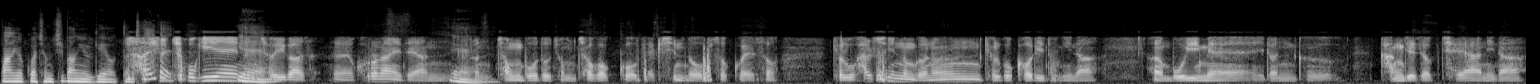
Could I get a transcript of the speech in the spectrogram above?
방역과 정치 방역의 어떤 차이가? 사실 초기에는 예. 저희가 코로나에 대한 예. 그런 정보도 좀 적었고 백신도 없었고 해서 결국 할 수 있는 거는 결국 거리두기나 어, 모임의 이런 그 강제적 제한이나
